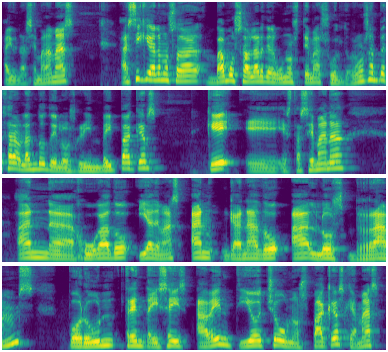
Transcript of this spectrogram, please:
hay una semana más, así que vamos a hablar, vamos a hablar de algunos temas sueltos. Vamos a empezar hablando de los Green Bay Packers, que eh, esta semana han ah, jugado y además han ganado a los Rams por un 36 a 28, unos Packers que además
